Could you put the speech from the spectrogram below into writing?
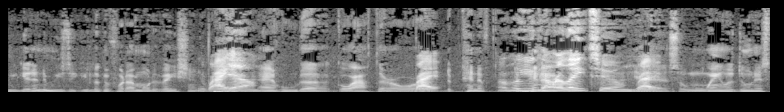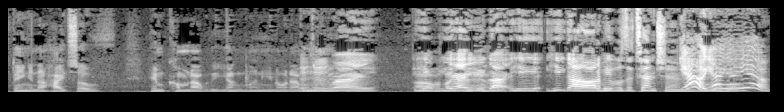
you get into music, you're looking for that motivation, Right. Yeah. And who to go after or Right. the pen of Or who the you can out- relate to. Yeah. Right. So when Wayne was doing his thing in the heights of him coming out with the Young Money and all that Mm-hmm. movement, Right. He, I like, yeah, you got he he got a lot of people's attention. Yeah, yeah, yeah, mm-hmm. yeah.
